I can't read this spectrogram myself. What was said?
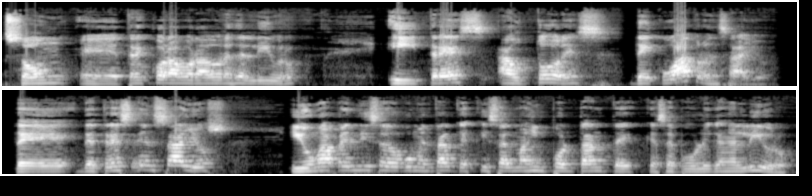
son eh, tres colaboradores del libro y tres autores de cuatro ensayos, de, de, tres ensayos y un apéndice documental que es quizá el más importante que se publica en el libro.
